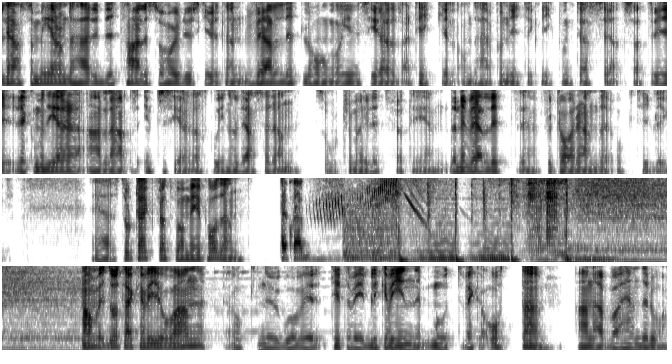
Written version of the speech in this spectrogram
läsa mer om det här i detalj så har ju du skrivit en väldigt lång och initierad artikel om det här på nyteknik.se. Så att vi rekommenderar alla intresserade att gå in och läsa den så fort som möjligt för att är, den är väldigt eh, förklarande och tydlig. Eh, stort tack för att du var med i podden. Tack själv. Ja, då tackar vi Johan och nu går vi, tittar vi, blickar vi in mot vecka åtta. Anna, vad händer då?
